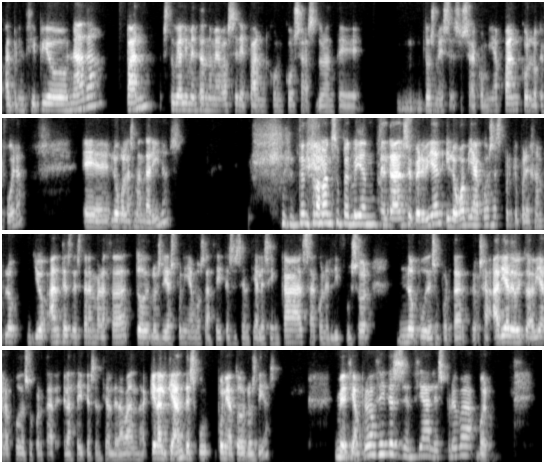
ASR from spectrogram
al principio nada, pan, estuve alimentándome a base de pan con cosas durante dos meses, o sea, comía pan con lo que fuera. Eh, luego las mandarinas. Te entraban súper bien. Me entraban súper bien y luego había cosas porque, por ejemplo, yo antes de estar embarazada todos los días poníamos aceites esenciales en casa con el difusor. No pude soportar, o sea, a día de hoy todavía no puedo soportar el aceite esencial de lavanda, que era el que antes ponía todos los días. Me decían, prueba aceites esenciales, prueba, bueno,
